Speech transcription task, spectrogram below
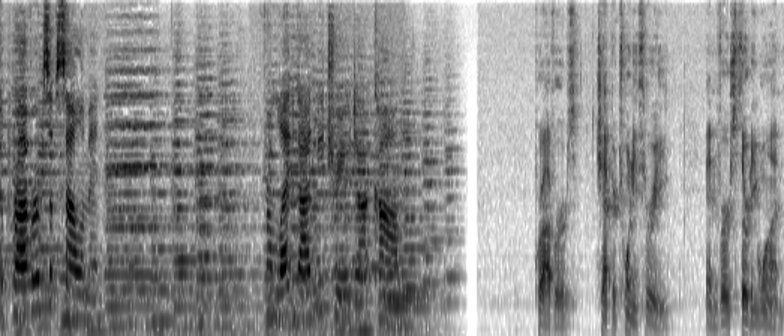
The Proverbs of Solomon from LetGodBetrue.com. Proverbs chapter 23 and verse 31.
